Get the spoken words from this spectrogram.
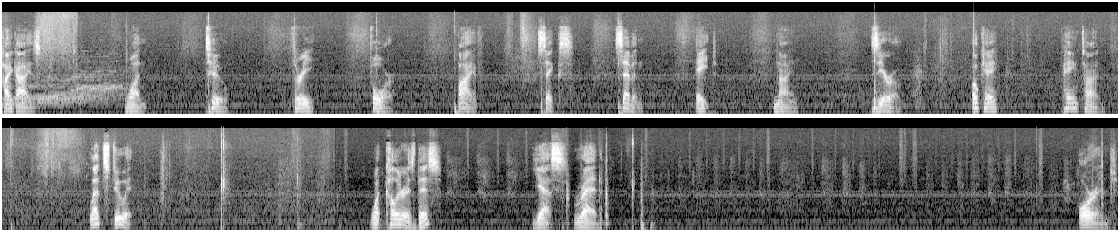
Hi guys. One, two, three, four, five, six, seven, eight, nine, zero. Okay, Paint time. let's do it. What color is this? Yes, red. Orange.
